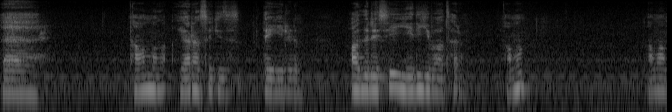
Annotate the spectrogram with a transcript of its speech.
He. Tamam mı? Yarın 8'de gelirim. Adresi 7 gibi atarım. Tamam? Tamam.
